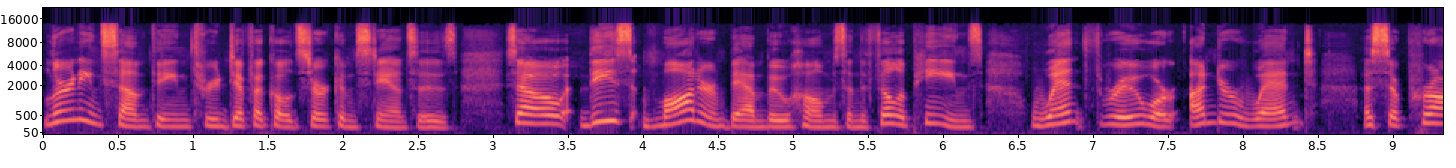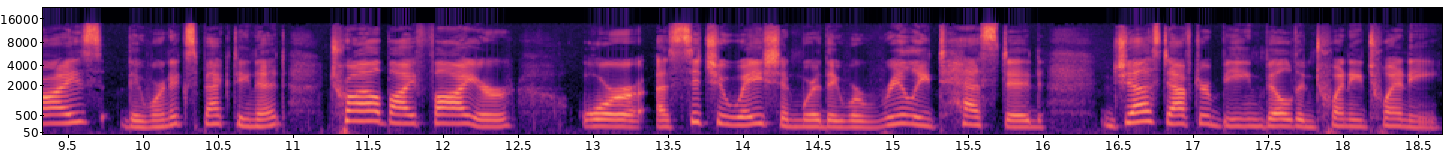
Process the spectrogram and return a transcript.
learning something through difficult circumstances. So, these modern bamboo homes in the Philippines went through or underwent a surprise, they weren't expecting it, trial by fire or a situation where they were really tested just after being built in 2020.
